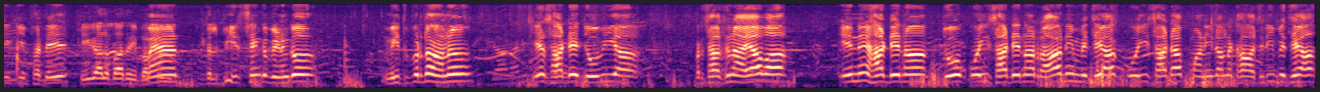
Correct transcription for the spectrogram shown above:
ਜੀ ਕੀ ਫਤਿਹ। ਕੀ ਗੱਲ ਬਾਤ ਹੋਈ ਬਾਪੂ ਮੈਂ ਦਲਬੀਰ ਸਿੰਘ ਵਿੰਗ ਮੀਤ ਪ੍ਰਧਾਨ। ਇਹ ਸਾਡੇ ਜੋ ਵੀ ਆ ਪ੍ਰਸ਼ਾਸਨ ਆਇਆ ਵਾ ਇਹਨੇ ਸਾਡੇ ਨਾਲ ਜੋ ਕੋਈ ਸਾਡੇ ਨਾਲ ਰਾਹ ਨਹੀਂ ਮਿਥਿਆ ਕੋਈ ਸਾਡਾ ਪਾਣੀ ਦਾ ਨਿਕਾਸ ਨਹੀਂ ਮਿਥਿਆ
